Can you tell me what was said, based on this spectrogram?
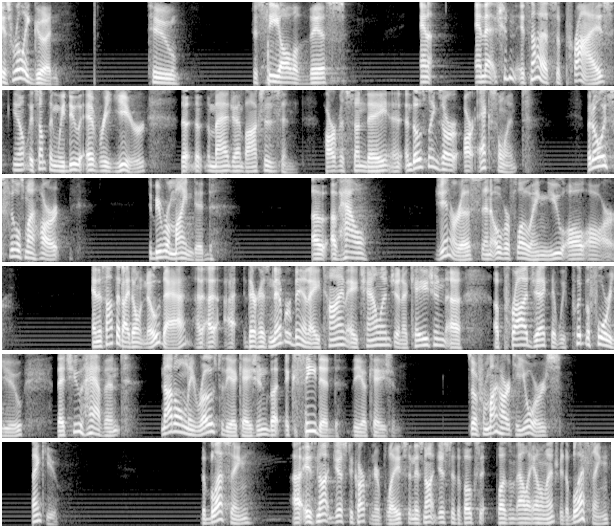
it's really good to to see all of this. And and that shouldn't it's not a surprise. You know it's something we do every year. The the, the magi boxes and harvest sunday and, and those things are are excellent. But it always fills my heart to be reminded of, of how generous and overflowing you all are and it's not that I don't know that. I, I, I, there has never been a time, a challenge, an occasion, a, a project that we've put before you that you haven't not only rose to the occasion, but exceeded the occasion. So from my heart to yours, thank you. The blessing uh, is not just to Carpenter Place and is not just to the folks at Pleasant Valley Elementary. The blessing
